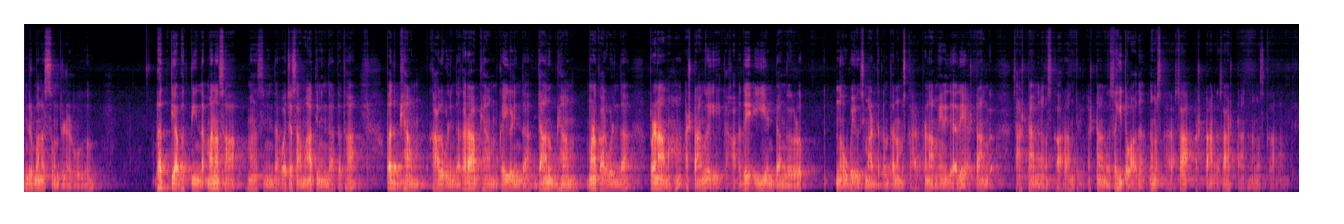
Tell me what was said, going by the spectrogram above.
ಅಂದರೆ ಮನಸ್ಸು ಅಂತೇಳಿ ಹೇಳ್ಬೋದು. ಭಕ್ತಿಯ, ಭಕ್ತಿಯಿಂದ, ಮನಸ, ಮನಸ್ಸಿನಿಂದ, ವಚಸ, ಮಾತಿನಿಂದ ತಥಾ ಪದ್ಭ್ಯಾಂ, ಕಾಲುಗಳಿಂದ, ಕರಾಭ್ಯಾಂ, ಕೈಗಳಿಂದ, ಜಾನುಭ್ಯಾಂ, ಮೊಣಕಾಲುಗಳಿಂದ ಪ್ರಣಾಮ ಅಷ್ಟಾಂಗ ಈತ ಅದೇ ಈ ಎಂಟು ಅಂಗಗಳು. ಉಪಯೋಗಿಸಿ ಮಾಡತಕ್ಕಂಥ ನಮಸ್ಕಾರ. ಪ್ರಣಾಮ ಏನಿದೆ? ಅದೇ ಅಷ್ಟಾಂಗ. ಸಾಷ್ಟಾಂಗ ನಮಸ್ಕಾರ ಅಂತೇಳಿ. ಅಷ್ಟಾಂಗ ಸಹಿತವಾದ ನಮಸ್ಕಾರ. ಸಾ ಅಷ್ಟಾಂಗ, ಸಾಷ್ಟಾಂಗ ನಮಸ್ಕಾರ ಅಂತೇಳಿ.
